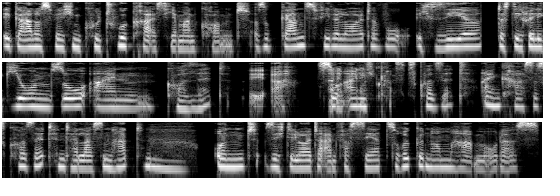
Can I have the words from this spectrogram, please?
egal aus welchem Kulturkreis jemand kommt. Also ganz viele Leute, wo ich sehe, dass die Religion so ein Korsett, ja, so ein, ein krasses Korsett, ein krasses Korsett hinterlassen hat. Mhm und sich die Leute einfach sehr zurückgenommen haben oder es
